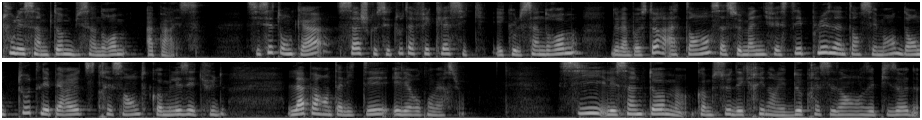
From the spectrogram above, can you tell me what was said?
tous les symptômes du syndrome apparaissent. Si c'est ton cas, sache que c'est tout à fait classique et que le syndrome de l'imposteur a tendance à se manifester plus intensément dans toutes les périodes stressantes comme les études, la parentalité et les reconversions. Si les symptômes, comme ceux décrits dans les deux précédents épisodes,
